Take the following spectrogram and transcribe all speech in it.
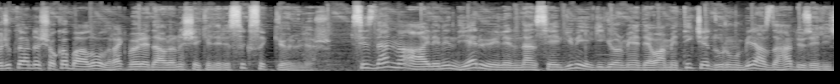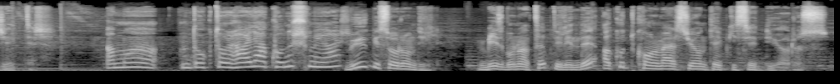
Çocuklarda şoka bağlı olarak böyle davranış şekilleri sık sık görülür. Sizden ve ailenin diğer üyelerinden sevgi ve ilgi görmeye devam ettikçe durumu biraz daha düzelecektir. Ama doktor hala konuşmuyor. Büyük bir sorun değil. Biz buna tıp dilinde akut konversiyon tepkisi diyoruz.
